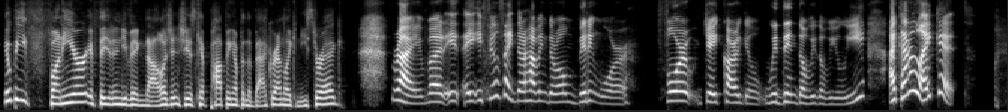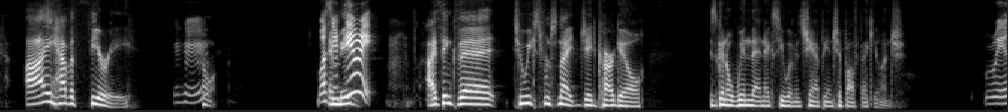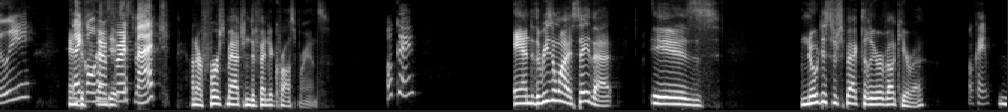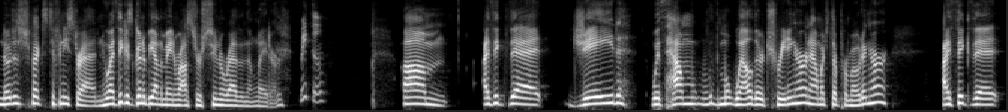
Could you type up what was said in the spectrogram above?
it would be funnier if they didn't even acknowledge it and she just kept popping up in the background like an Easter egg. Right, but it it feels like they're having their own bidding war for Jade Cargill within WWE. I kind of like it. I have a theory. hmm Oh. What's And your theory? I think that two weeks from tonight, Jade Cargill is going to win the NXT Women's Championship off Becky Lynch. Really? And like on her it- first match? on her first match and defend it cross brands. Okay. And the reason why I say that is no disrespect to Lyra Valkyria, Okay. no disrespect to Tiffany Stratton, who I think is going to be on the main roster sooner rather than later. Me too. Um, I think that Jade, with how with well they're treating her and how much they're promoting her, I think that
